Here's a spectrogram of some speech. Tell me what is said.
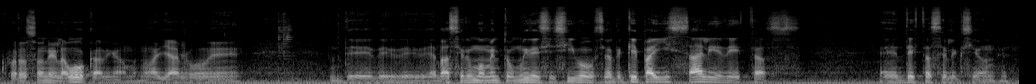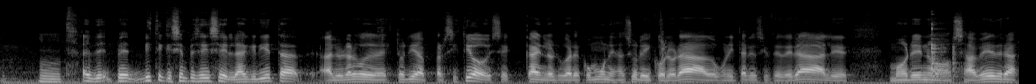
corazón en la boca, digamos, ¿no? Hay algo de, va a ser un momento muy decisivo, o sea, de qué país sale de estas, eh, de estas elecciones. Mm. Eh, viste que siempre se dice la grieta a lo largo de la historia persistió y se caen los lugares comunes, azules y colorados, unitarios y federales, Moreno, Saavedra.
